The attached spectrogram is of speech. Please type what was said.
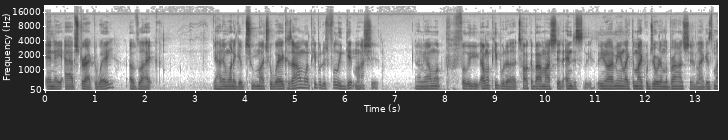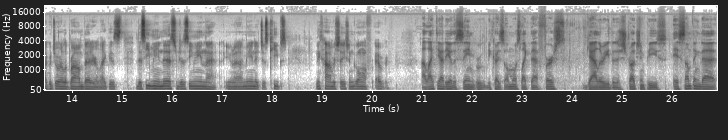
in a abstract way of like. Yeah, I didn't want to give too much away because I don't want people to fully get my shit. You know what I mean? I want fully. I want people to talk about my shit endlessly. You know what I mean? Like the Michael Jordan, LeBron shit. Like is Michael Jordan, LeBron better? Like is does he mean this or does he mean that? You know what I mean? It just keeps the conversation going forever. I like the idea of the same group because almost like that first gallery, the destruction piece, is something that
